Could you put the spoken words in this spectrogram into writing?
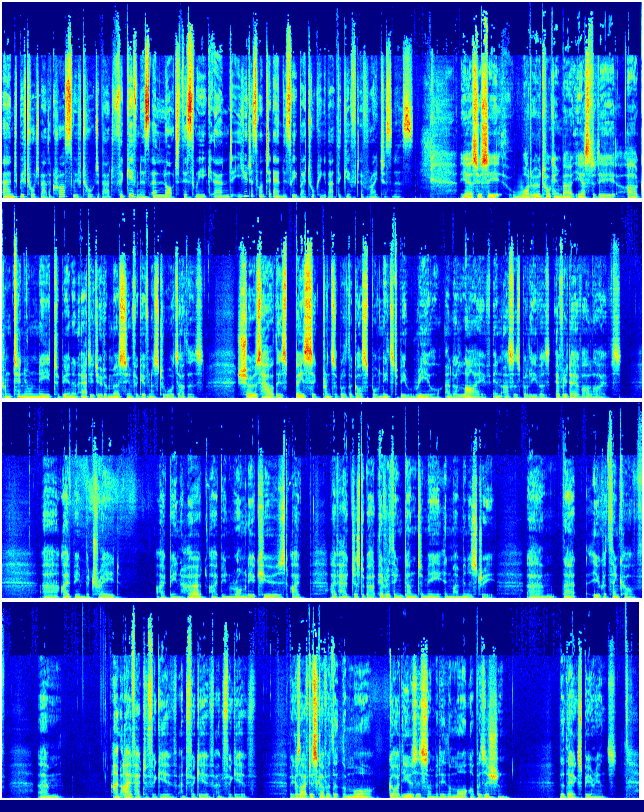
And we've talked about the cross, we've talked about forgiveness a lot this week. And you just want to end this week by talking about the gift of righteousness. Yes, you see, what we were talking about yesterday, our continual need to be in an attitude of mercy and forgiveness towards others, shows how this basic principle of the gospel needs to be real and alive in us as believers every day of our lives. Uh, I've been betrayed, I've been hurt, I've been wrongly accused, I've, I've had just about everything done to me in my ministry um, that you could think of. Um, and I've had to forgive and forgive and forgive because I've discovered that the more God uses somebody, the more opposition that they experience.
